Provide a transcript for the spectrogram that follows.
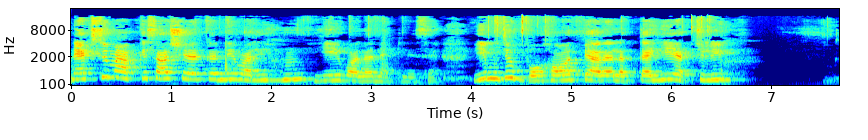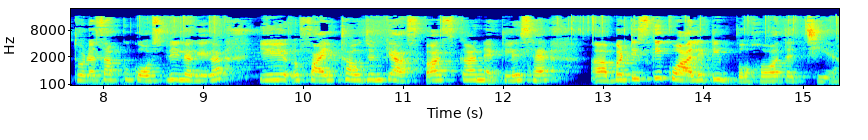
नेक्स्ट जो मैं आपके साथ शेयर करने वाली हूँ, ये वाला नेकलेस है। ये मुझे बहुत प्यारा लगता है। ये एक्चुअली थोड़ा सा आपको कॉस्टली लगेगा। ये फाइव थाउज़ेंड के आसपास का नेकलेस है बट इसकी क्वालिटी बहुत अच्छी है।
